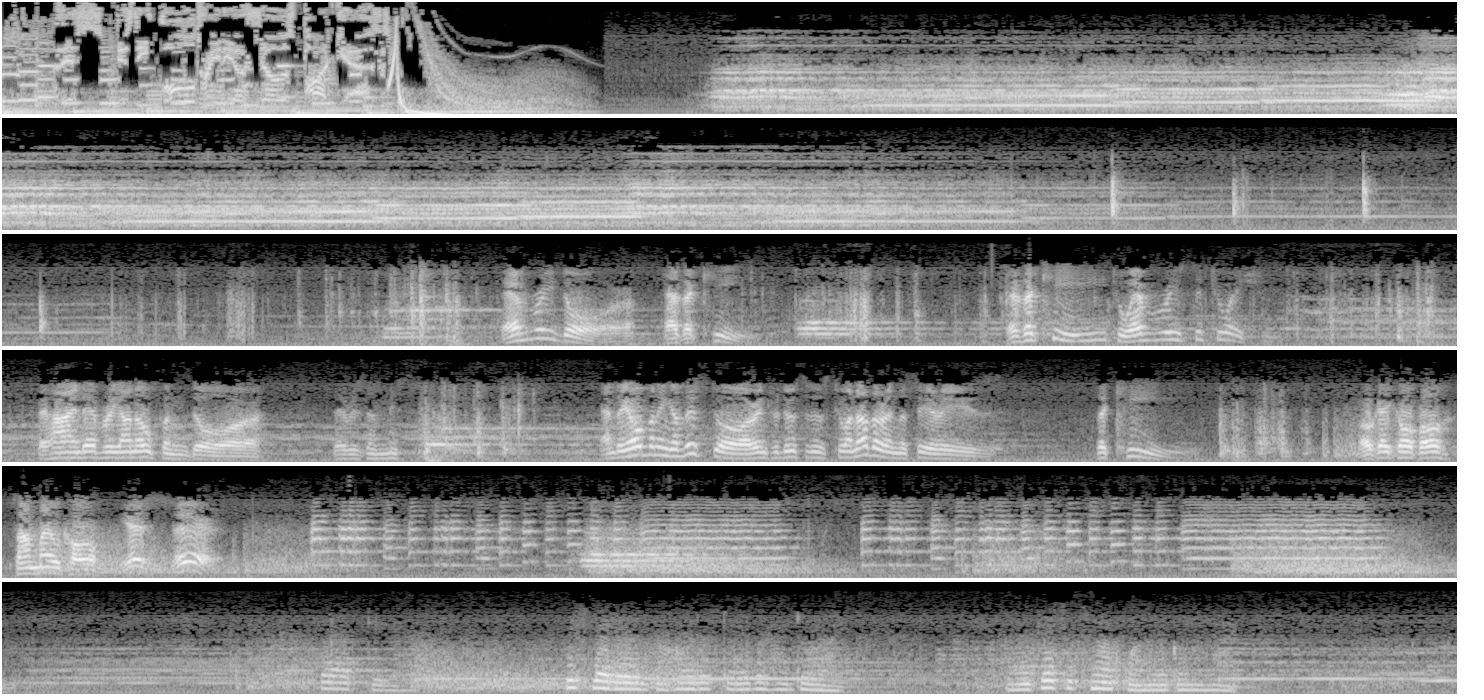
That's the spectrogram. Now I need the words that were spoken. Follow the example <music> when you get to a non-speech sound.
This is the Old Radio Show's podcast. Every door has a key. There's a key to every situation. Behind every unopened door, there is a mystery. And the opening of this door introduces us to another in the series The Key. Okay, Corporal. Sound mail call. Yes, sir. Dad, dear. This letter is the hardest I ever had to write. And I guess it's not one you're going to like.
